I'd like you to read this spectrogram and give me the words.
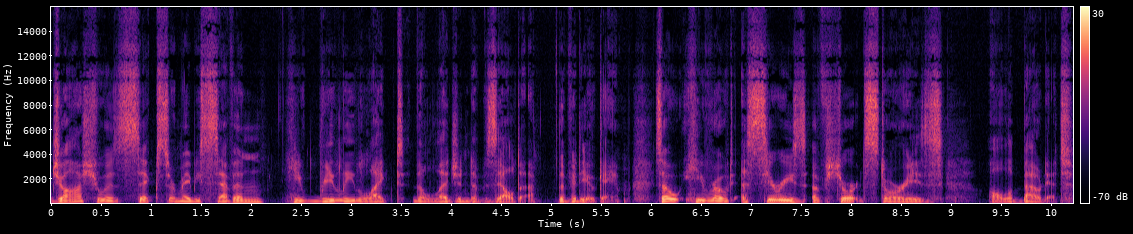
Josh was six or maybe seven, he really liked The Legend of Zelda, the video game. So he wrote a series of short stories all about it.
